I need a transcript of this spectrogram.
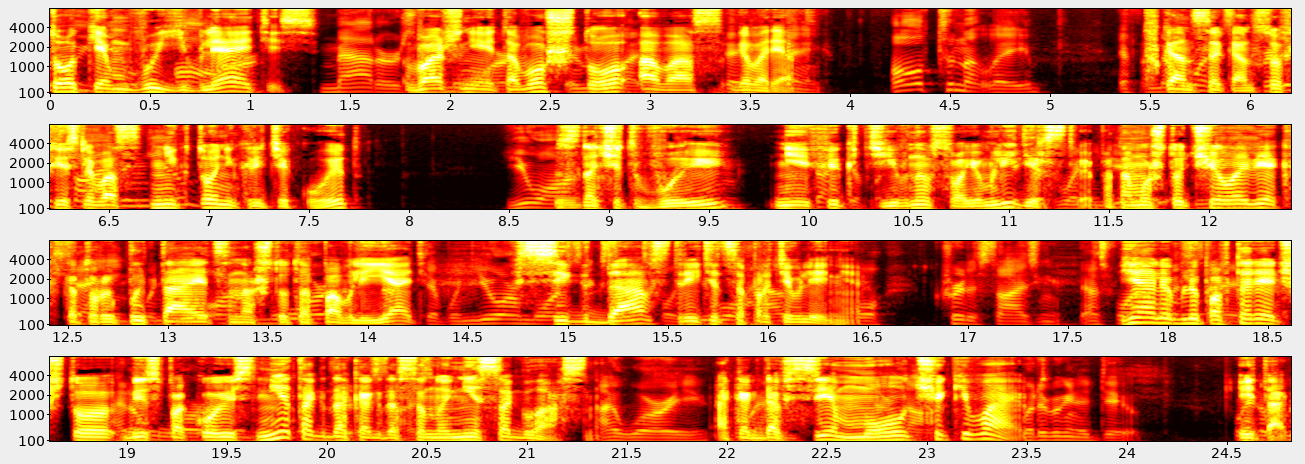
То, кем вы являетесь, важнее того, что о вас говорят. В конце концов, если вас никто не критикует, значит, вы неэффективны в своем лидерстве, потому что человек, который пытается на что-то повлиять, всегда встретит сопротивление. Я люблю повторять, что беспокоюсь не тогда, когда со мной не согласны, а когда все молча кивают. Итак,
